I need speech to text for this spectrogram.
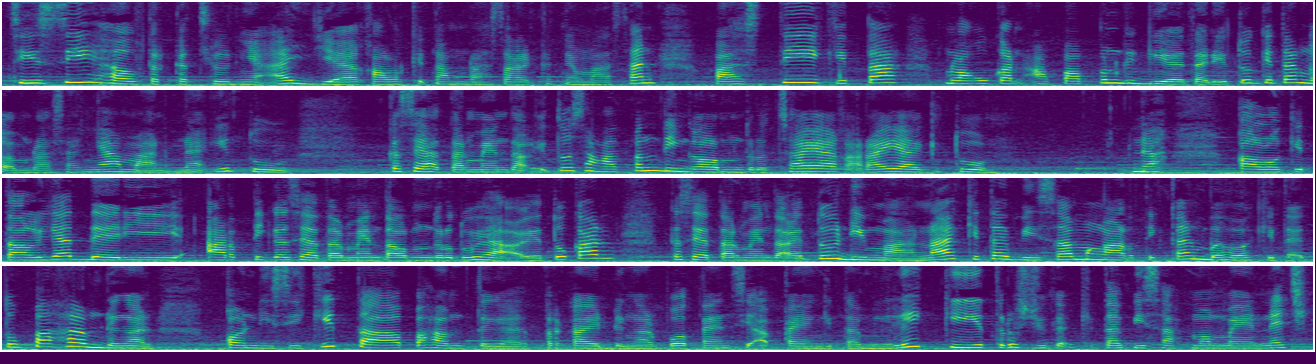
sisi hal terkecilnya aja kalau kita merasakan kecemasan pasti kita melakukan apa pun kegiatan itu kita nggak merasa nyaman. Nah itu kesehatan mental itu sangat penting kalau menurut saya Kak Raya gitu Nah, kalau kita lihat dari arti kesehatan mental menurut WHO itu kan kesehatan mental itu di mana kita bisa mengartikan bahwa kita itu paham dengan kondisi kita, paham terkait dengan potensi apa yang kita miliki, terus juga kita bisa memanage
